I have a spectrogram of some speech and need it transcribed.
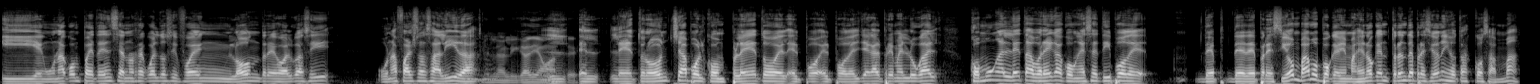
y en una competencia, no recuerdo si fue en Londres o algo así, una falsa salida. En la Liga Diamante. El, le troncha por completo el, poder llegar al primer lugar. ¿Cómo un atleta brega con ese tipo de, depresión? Vamos, porque me imagino que entró en depresión y otras cosas más.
